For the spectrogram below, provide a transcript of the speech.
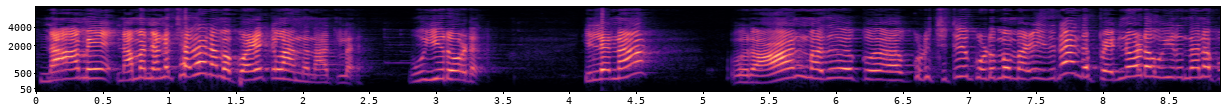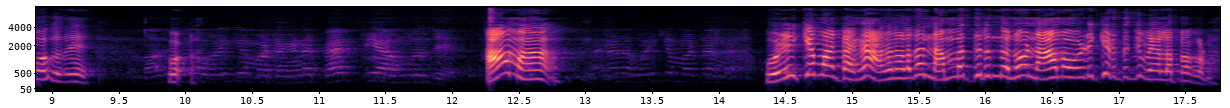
நாமே நம்ம நினைச்சாதான் நம்ம பிழைக்கலாம் அந்த நாட்டுல உயிரோட. இல்லைன்னா ஒரு ஆண் மது குடிச்சிட்டு குடும்பம் அழியுதுன்னா அந்த பெண்ணோட உயிர் தானே போகுது. ஒ- ஆமா. ஒழிக்க மாட்டாங்க. அதனாலதான் நம்ம திருந்தணும் நாம ஒழிக்கிறதுக்கு வேலை பார்க்கணும்.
